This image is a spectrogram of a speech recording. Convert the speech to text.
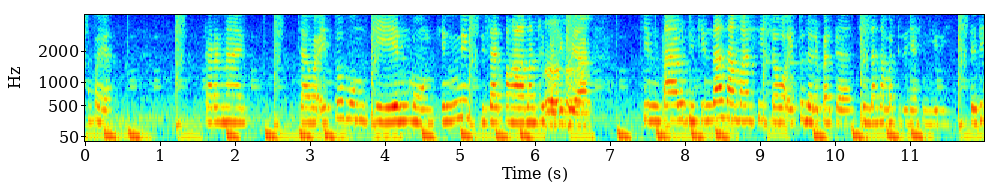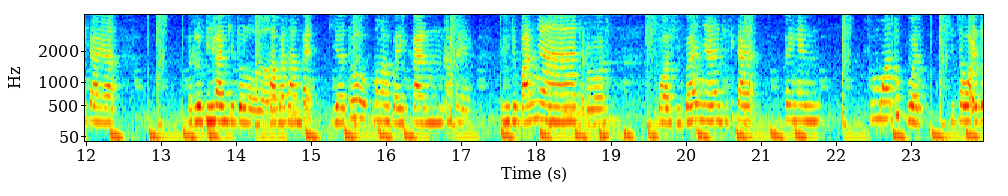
apa ya karena cewek itu mungkin mungkin ini bisa pengalaman pribadiku ya cinta lebih cinta sama si cowok itu daripada cinta sama dirinya sendiri. Jadi kayak berlebihan gitu loh sampai-sampai dia tuh mengabaikan apa ya kehidupannya Hmm. terus kewajibannya. Jadi kayak pengen semua tuh buat si cowok itu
